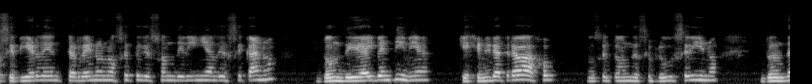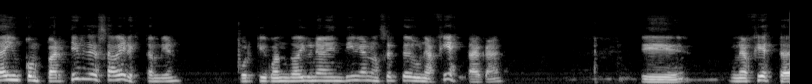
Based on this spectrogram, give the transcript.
se pierde en terreno, no sé, que son de viñas de secano, donde hay vendimia, que genera trabajo, no sé, donde se produce vino, donde hay un compartir de saberes también, porque cuando hay una vendimia, ¿no es cierto?, de una fiesta acá, eh, una fiesta,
